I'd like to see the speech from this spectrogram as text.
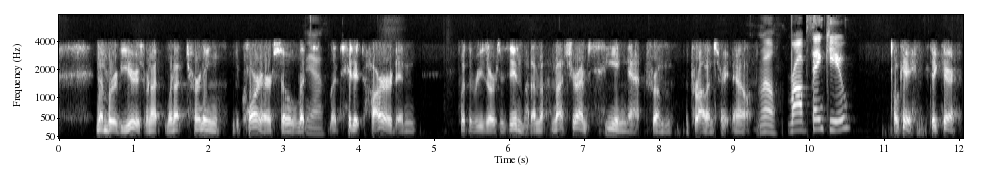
number of years. We're not we're not turning the corner, so let's yeah. let's hit it hard and put the resources in. But I'm not, I'm not sure I'm seeing that from the province right now. Well, Rob, thank you. Okay, take care.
